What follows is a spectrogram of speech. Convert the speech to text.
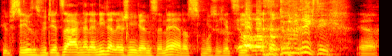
Hüb Stevens würde jetzt sagen, an der niederländischen Grenze. Ne, das muss ich jetzt hier. das ist natürlich richtig. Ja.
